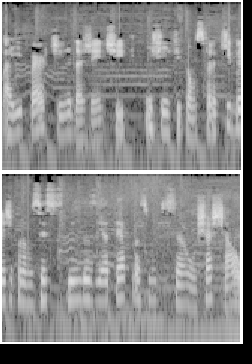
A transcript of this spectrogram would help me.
aí pertinho da gente. Enfim, ficamos por aqui. Beijo para vocês lindos e até a próxima edição. Tchau, tchau.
